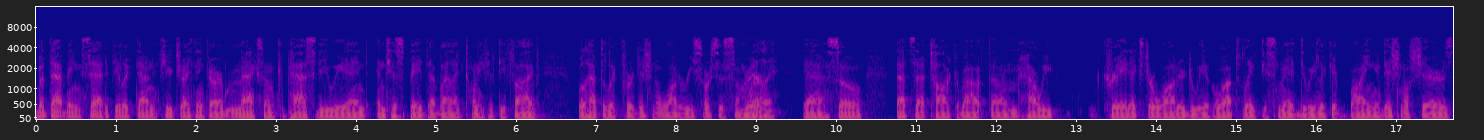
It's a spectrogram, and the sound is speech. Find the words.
But that being said, if you look down the future, I think our maximum capacity, we anticipate that by like 2055, we'll have to look for additional water resources somewhere. Really? Yeah. So that's that talk about um, how we create extra water. Do we go out to Lake DeSmet? Do we look at buying additional shares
